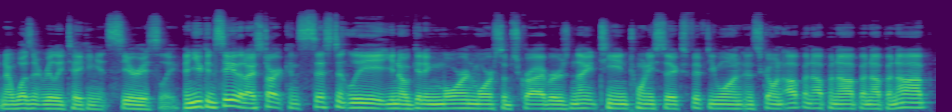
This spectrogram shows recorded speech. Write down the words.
and I wasn't really taking it seriously. And you can see that I start consistently, you know, getting more and more subscribers, 19, 26, 51, and it's going up and up and up and up and up.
